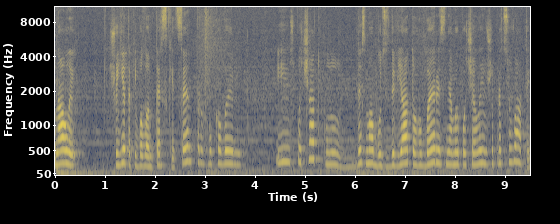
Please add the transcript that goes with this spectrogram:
Знали, що є такий волонтерський центр в Буковелі. І спочатку, десь, мабуть, з 9 березня ми почали вже працювати.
